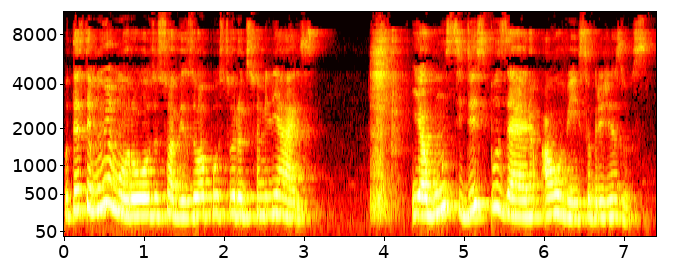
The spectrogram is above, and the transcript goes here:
O testemunho amoroso suavizou a postura dos familiares e alguns se dispuseram a ouvir sobre Jesus.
